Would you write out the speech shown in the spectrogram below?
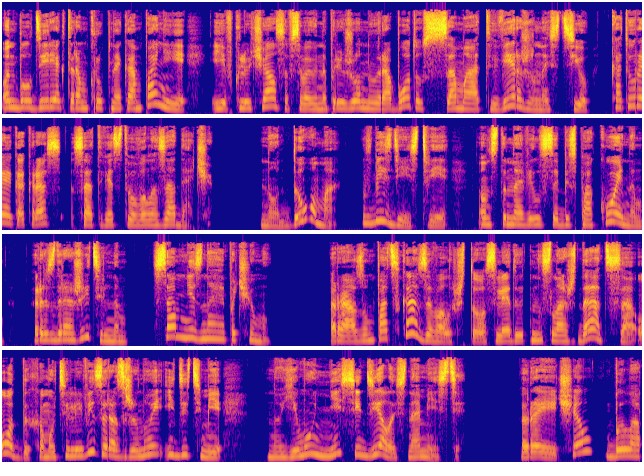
Он был директором крупной компании и включался в свою напряженную работу с самоотверженностью, которая как раз соответствовала задаче. Но дома, в бездействии, он становился беспокойным, раздражительным, сам не зная почему. Разум подсказывал, что следует наслаждаться отдыхом у телевизора с женой и детьми, но ему не сиделось на месте. Рэйчел была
